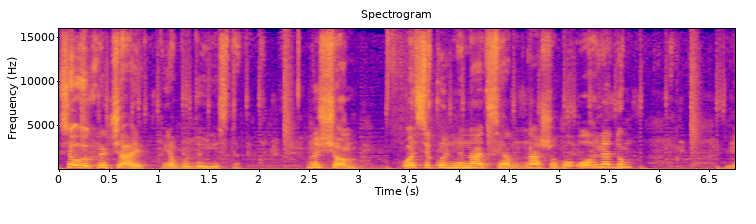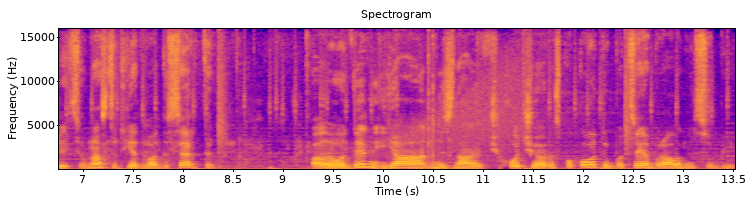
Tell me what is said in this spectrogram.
Все, виключай, я буду їсти. Ну що, ось і кульмінація нашого огляду. Дивіться, у нас тут є два десерти. Але один я не знаю, чи хочу я розпаковувати, бо це я брала не собі.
